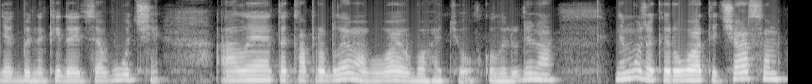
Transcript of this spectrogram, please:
якби не кидається в очі, але така проблема буває у багатьох, коли людина не може керувати часом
